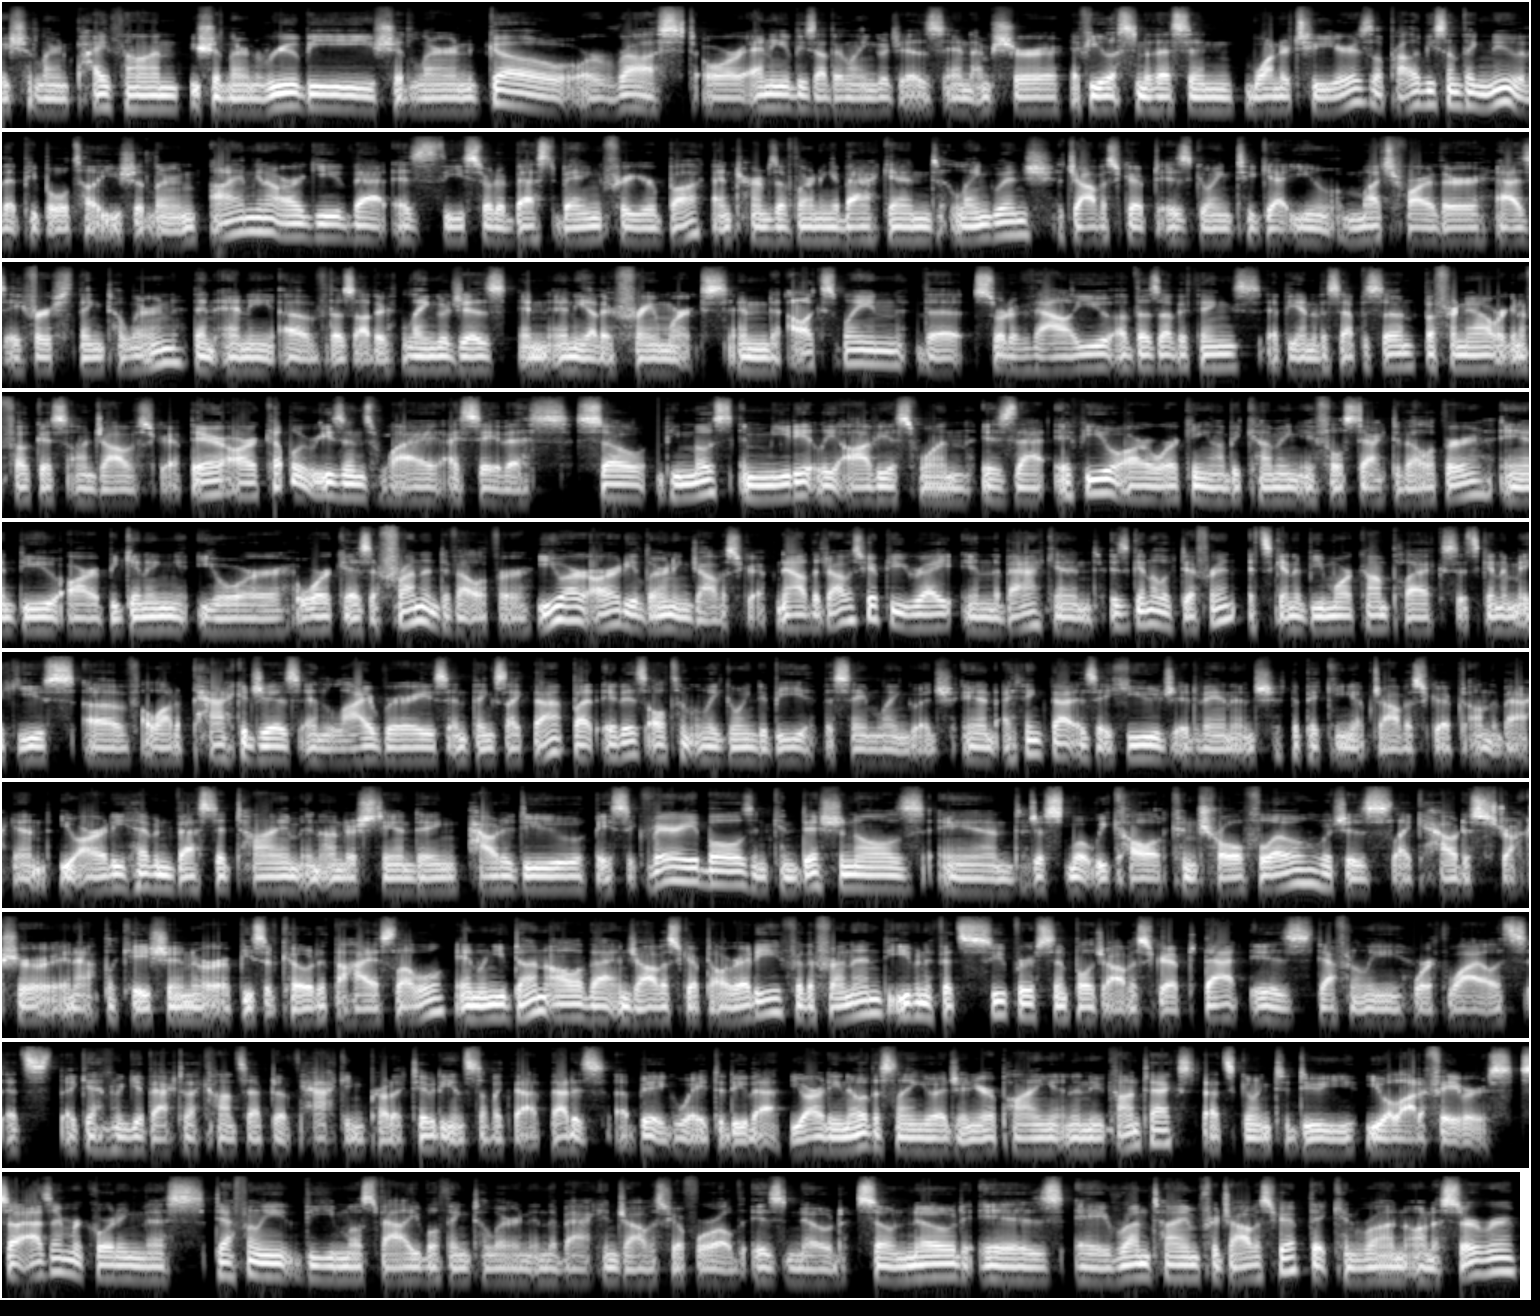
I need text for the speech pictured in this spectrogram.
So you should learn Python, you should learn Ruby, you should learn Go or Rust or any of these other languages. And I'm sure if you listen to this in one or two years, there'll probably be something new that people will tell you you should learn. I'm going to argue that as the sort of best bang for your buck in terms of learning a backend language, JavaScript is going to get you much farther as a first thing to learn than any of those other languages and any other frameworks. And I'll explain the sort of value of those other things at the end of this episode. But for now, we're going to focus on JavaScript. There are a couple of reasons why I say this. So, the most immediately obvious one is that if you are working on becoming a full stack developer and you are beginning your work as a front end developer, you are already learning JavaScript. Now, the JavaScript you write in the back end is going to look different. It's going to be more complex. It's going to make use of a lot of packages and libraries and things like that, but it is ultimately going to be the same language. And I think that is a huge advantage to picking picking up JavaScript on the back end. You already have invested time in understanding how to do basic variables and conditionals and just what we call control flow, which is like how to structure an application or a piece of code at the highest level. And when you've done all of that in JavaScript already for the front end, even if it's super simple JavaScript, that is definitely worthwhile. It's it's again we get back to that concept of hacking productivity and stuff like that. That is a big way to do that. You already know this language and you're applying it in a new context. That's going to do you, you a lot of favors. So as I'm recording this, definitely the most valuable thing to learn in the backend JavaScript world is Node. So Node is a runtime for JavaScript that can run on a server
